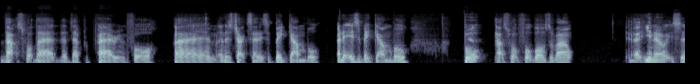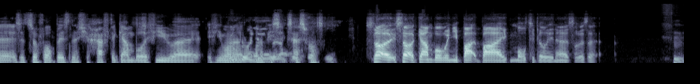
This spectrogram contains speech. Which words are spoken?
that's what they're they're, they're preparing for. Um, and as Jack said, it's a big gamble, and it is a big gamble, but Yeah. that's what football's about. Uh, you know, it's a it's a tough old business. You have to gamble if you uh, if you want to go want to anywhere be successful. It's not it's not a gamble when you're backed by multi billionaires, though, is it?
